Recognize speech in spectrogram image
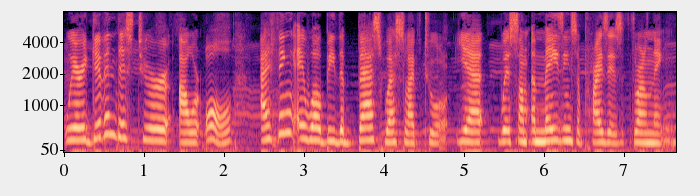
we're giving this tour our all. I think it will be the best Westlife tour, yet with some amazing surprises thrown in.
